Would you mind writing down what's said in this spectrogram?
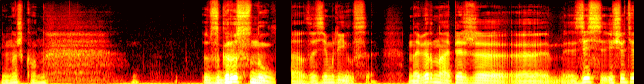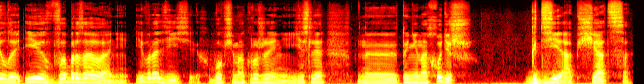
немножко он взгрустнул, заземлился. Наверное, опять же, э, здесь еще дело и в образовании, и в родителях, в общем окружении. Если э, ты не находишь, где общаться,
